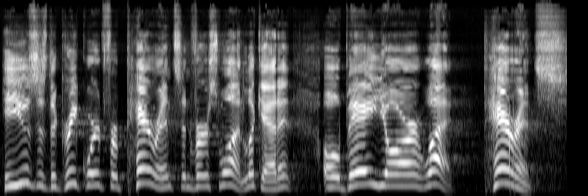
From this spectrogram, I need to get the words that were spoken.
He uses the Greek word for parents in verse 1. Look at it. Obey your what? Parents.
